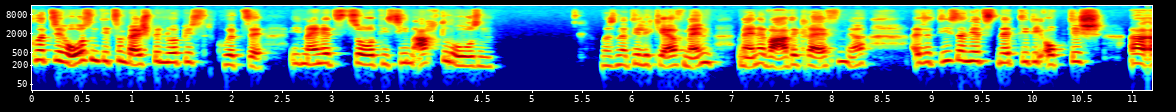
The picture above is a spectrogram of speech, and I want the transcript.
kurze Hosen, die zum Beispiel nur bis kurze, ich meine jetzt so die sieben Achtelhosen, muss natürlich gleich auf mein, meine Wade greifen. Ja. Also die sind jetzt nicht die, die optisch äh,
